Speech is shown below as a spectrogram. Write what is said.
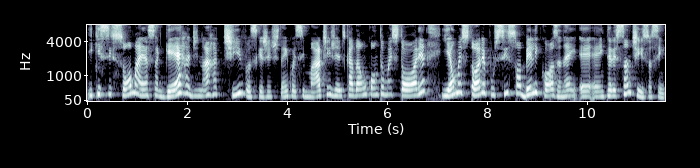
E que se soma a essa guerra de narrativas que a gente tem com esse Marte em Gêmeos. Cada um conta uma história e é uma história por si só belicosa, né? É, é interessante isso, assim.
